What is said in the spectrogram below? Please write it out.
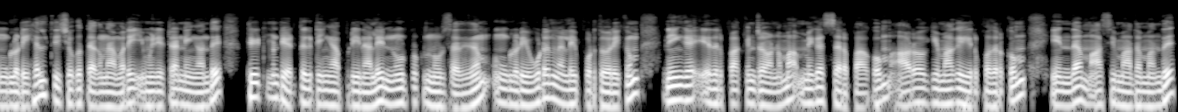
உங்களுடைய ஹெல்த் இஷ்யூக்கு தகுந்த மாதிரி இமீடியட்டாக நீங்கள் வந்து ட்ரீட்மெண்ட் எடுத்துக்கிட்டீங்க அப்படின்னாலே நூற்றுக்கு நூறு சதவீதம் உங்களுடைய உடல்நிலை பொறுத்த வரைக்கும் நீங்கள் எதிர்பார்க்கின்ற வண்ணமாக மிக சிறப்பாகவும் ஆரோக்கியமாக இருப்பதற்கும் இந்த மாசி மாதம் வந்து grande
